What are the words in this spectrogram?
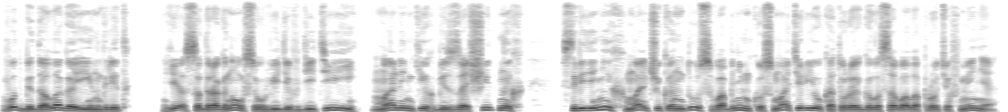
вот бедолага Ингрид. Я содрогнулся, увидев детей, маленьких, беззащитных, среди них мальчик-индус в обнимку с матерью, которая голосовала против меня.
